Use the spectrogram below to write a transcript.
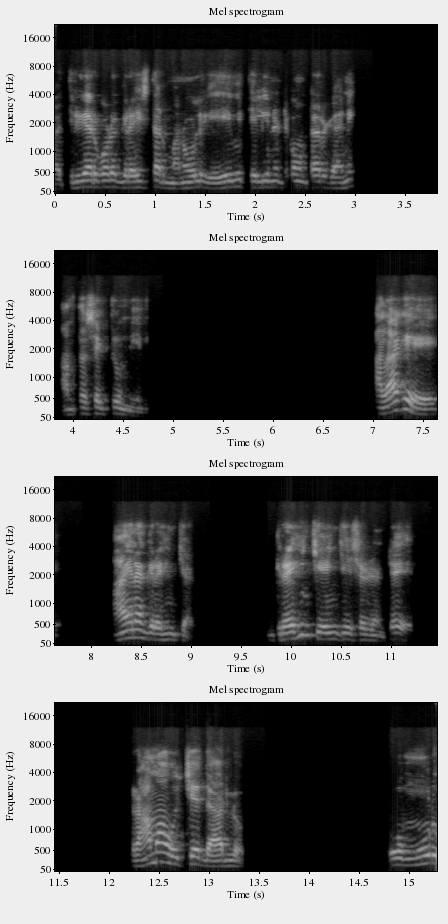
పత్రి గారు కూడా గ్రహిస్తారు. మన వాళ్ళు ఏమి తెలియనట్టుగా ఉంటారు కానీ అంత శక్తి ఉంది అలాగే ఆయన గ్రహించాడు. గ్రహించి ఏం చేశాడంటే రామ వచ్చే దారిలో ఓ మూడు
